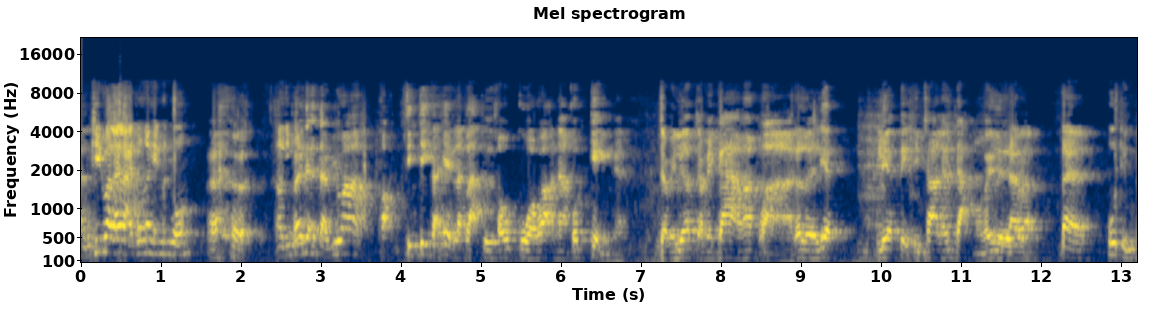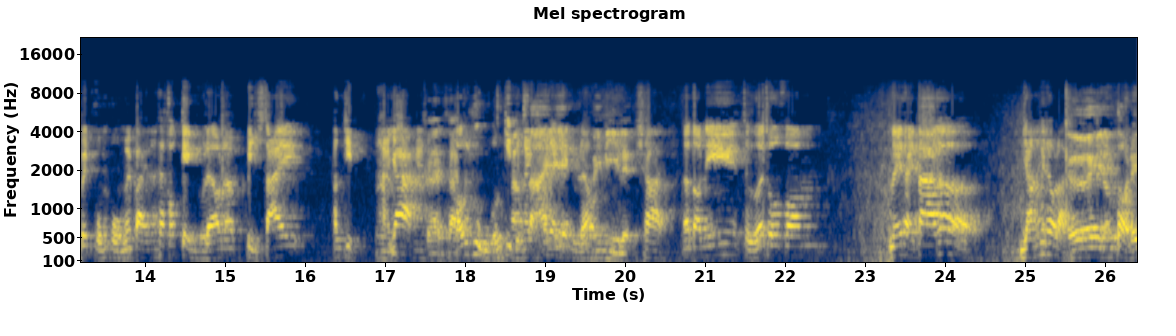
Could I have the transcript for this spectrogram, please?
ผมคิดว่าหลายๆคนก็เห็นเหมือนผมเออเอาจริงไม่แต่แต่พี่ว่าจริงๆสาเหตุหลัก ๆ คือเขากลัวว่าอนาคตเก่งเนี่ย จะไปเลือกจะไม่กล้ามากกว่า ก็เลยเรียกเรียกติดทีมชาติแล้วดักมาไว้เลยๆแต่แต่พูดถึงเป็นผมผมไม่ไปนะถ้าเขาเก่งอยู่แล้วนะปีกซ้ายอังกฤษหายากไงใช่ใช่เขาอยู่อังกฤษยังไงทาเขาก็ได้เล่นอยู่แล้ว ไม่มีเลยใช่แล้วตอนนี้ถือว่าโชว์ฟอร์มในสายตาก็ ยังไม่เท่าไหร่เอ้ยน้องต่อได้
